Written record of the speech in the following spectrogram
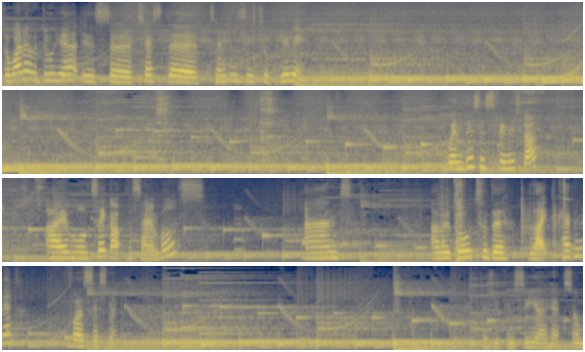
So what I will do here is uh, test the tendency to peeling. When this is finished up, I will take up the samples and I will go to the light cabinet for assessment. As you can see, I have some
